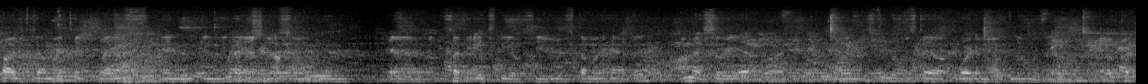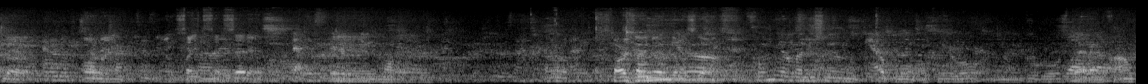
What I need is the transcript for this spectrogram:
projects that might take place in, in Minneapolis soon. It's like an HBO series that might happen. I'm not sure yet, but um, it's still just a word of mouth news and a couple of online you know, sites that said it. And uh, I don't know, as far as I know, those those. For me, I'm auditioning with a couple of okay roles, you know, good roles that I found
